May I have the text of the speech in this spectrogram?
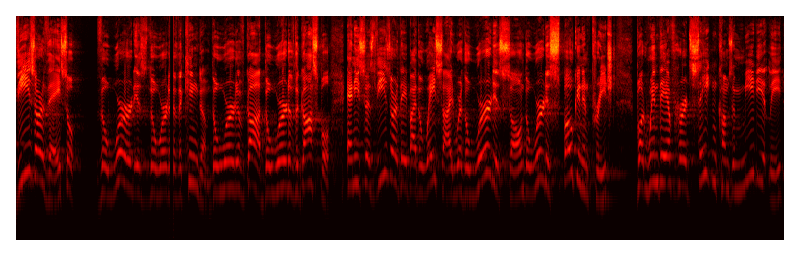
these are they, so the word is the word of the kingdom, the word of God, the word of the gospel. And he says, These are they by the wayside where the word is sown, the word is spoken and preached. But when they have heard, Satan comes immediately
